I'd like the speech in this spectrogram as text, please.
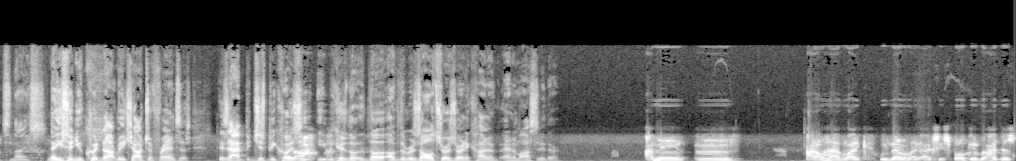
It's nice. Now you said you could not reach out to Francis. Is that just because No. he, because of the, the of the results, or is there any kind of animosity there? I mean, mm, I don't have like we've never like actually spoken, but I just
